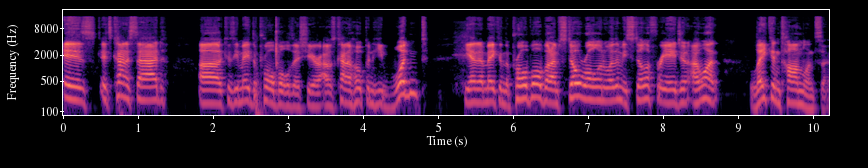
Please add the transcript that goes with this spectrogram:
is it's kind of sad because uh, he made the Pro Bowl this year. I was kind of hoping he wouldn't. He ended up making the Pro Bowl, but I'm still rolling with him. He's still a free agent. I want Laken Tomlinson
